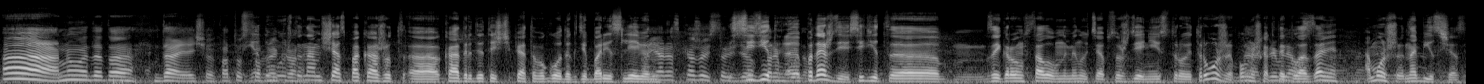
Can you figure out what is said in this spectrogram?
А, ну вот это, да, я еще по ту Я сторону думаю, что экрана. нам сейчас покажут э, кадры 2005 года, где Борис Левин Я расскажу историю сидит, 92-м э, подожди, сидит э, за игровым столом на минуте обсуждения и строит ружи. Помнишь, как ты глазами? да, да, а можешь кривлялся. на бис сейчас?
